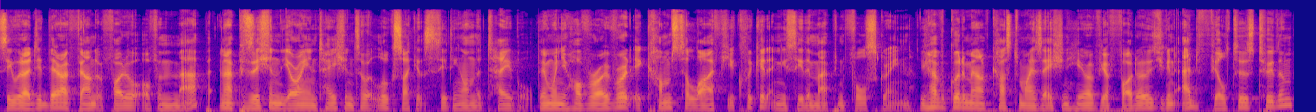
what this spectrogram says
See what I did there? I found a photo of a map and I positioned the orientation so it looks like it's sitting on the table. Then when you hover over it, it comes to life, you click it and you see the map in full screen. You have a good amount of customization here of your photos. You can add filters to them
